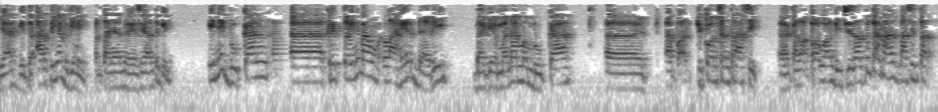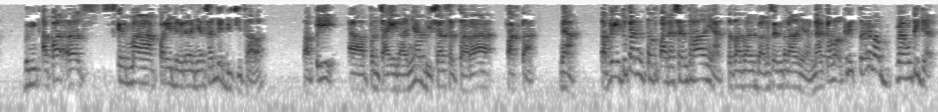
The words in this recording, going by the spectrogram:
Ya gitu. Artinya begini, pertanyaan dengan sekarang itu gini. Ini bukan uh, kripto ini memang lahir dari bagaimana membuka uh, apa dikonsentrasi Uh, kalau, kalau uang digital itu kan masih ter, ben, apa uh, skema peredarannya saja digital, tapi uh, pencairannya bisa secara fakta. Nah, tapi itu kan tetap ada sentralnya, tetap ada bank sentralnya. Nah, kalau kripto memang, memang tidak.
